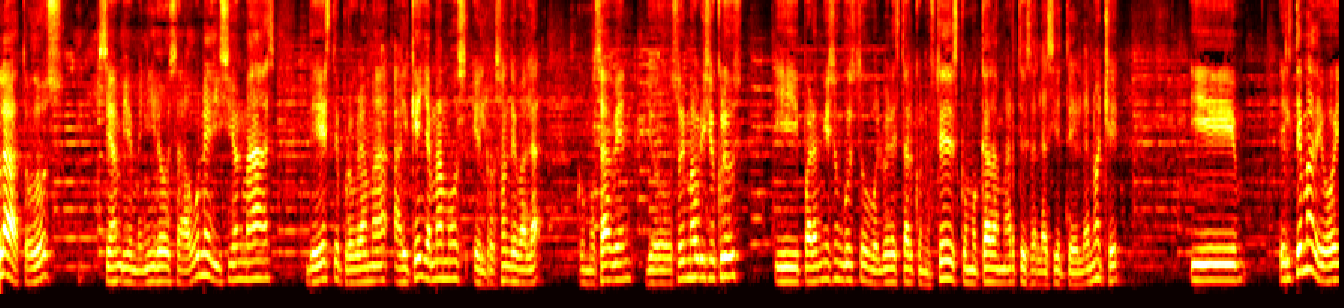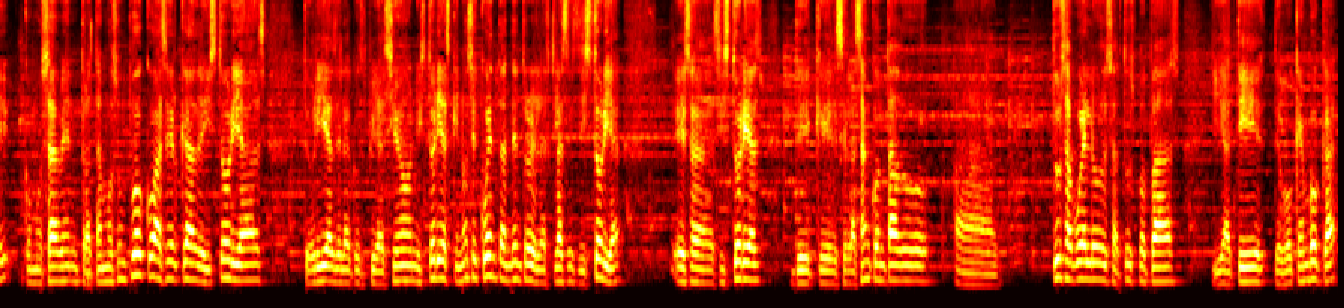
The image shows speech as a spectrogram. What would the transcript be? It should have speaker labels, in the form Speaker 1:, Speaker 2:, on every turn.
Speaker 1: Hola a todos, sean bienvenidos a una edición más de este programa al que llamamos El Rosón de Bala. Como saben, yo soy Mauricio Cruz y para mí es un gusto volver a estar con ustedes como cada martes a las 7 de la noche. Y el tema de hoy, como saben, tratamos un poco acerca de historias, teorías de la conspiración, historias que no se cuentan dentro de las clases de historia, esas historias de que se las han contado a tus abuelos, a tus papás y a ti de boca en boca.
